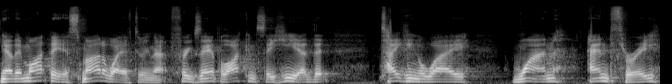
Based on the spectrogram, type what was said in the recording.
Now there might be a smarter way of doing that. For example, I can see here that taking away 1 and 3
